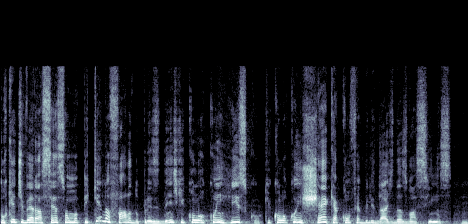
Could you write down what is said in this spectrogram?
porque tiveram acesso a uma pequena fala do presidente que colocou em risco, que colocou em xeque a confiabilidade das vacinas. Uhum.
